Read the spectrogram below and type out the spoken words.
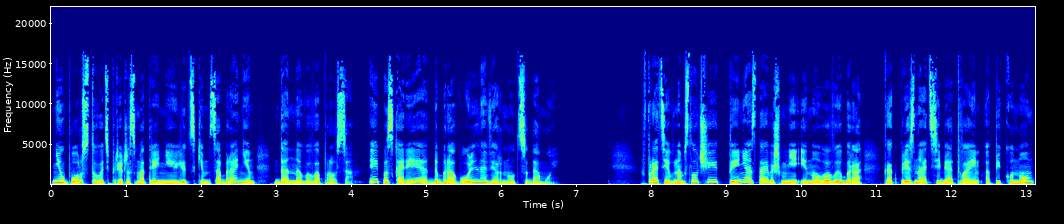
не упорствовать при рассмотрении людским собранием данного вопроса и поскорее добровольно вернуться домой. В противном случае ты не оставишь мне иного выбора, как признать себя твоим опекуном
